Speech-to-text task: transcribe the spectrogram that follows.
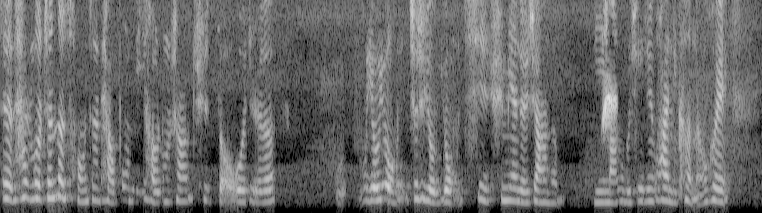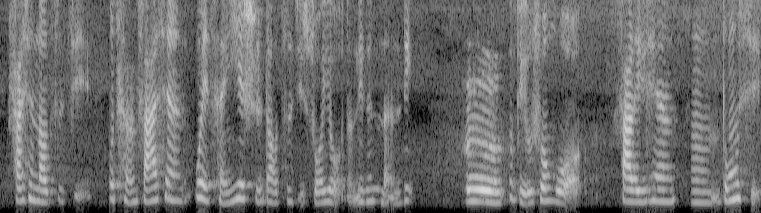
对他如果真的从这条不迷条路上去走，我觉得有勇就是有勇气去面对这样的迷茫和不确定的话，你可能会发现到自己不曾发现、未曾意识到自己所有的那个能力。嗯就比如说我发了一篇嗯东西，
